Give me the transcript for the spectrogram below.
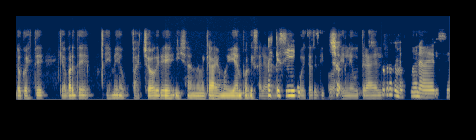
loco este, que aparte es medio fachogre y ya no me cae muy bien porque sale Es hablando. que sí, Porque hace tipo Yo- el neutral. yo creo que me suena a él, sí.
